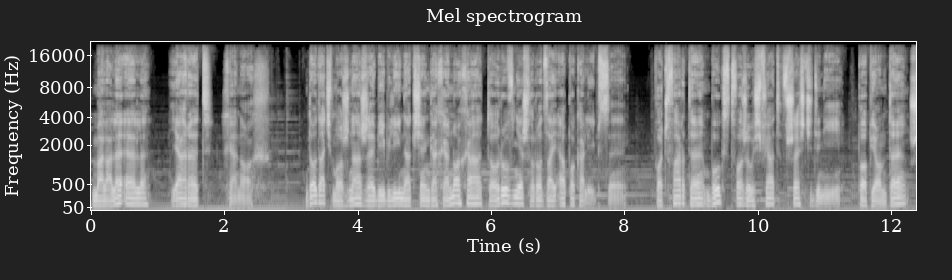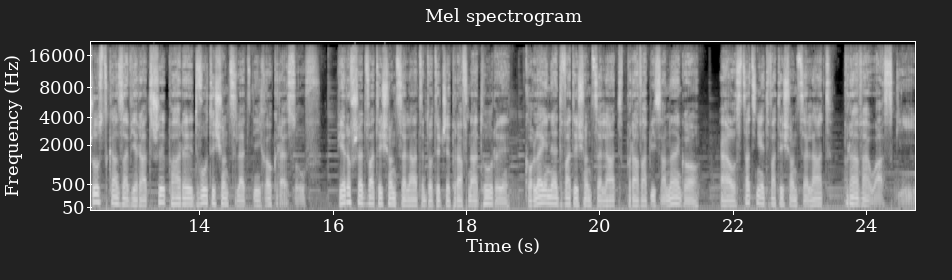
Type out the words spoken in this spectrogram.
Malaleel, Jared, Henoch. Dodać można, że biblijna księga Henocha to również rodzaj apokalipsy. Po czwarte, Bóg stworzył świat w sześć dni. Po piąte, szóstka zawiera trzy pary dwutysiącletnich okresów. Pierwsze 2000 lat dotyczy praw natury, kolejne 2000 lat prawa pisanego, a ostatnie 2000 lat prawa łaski.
